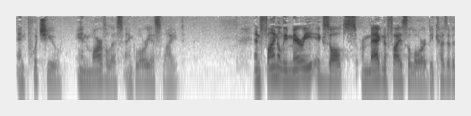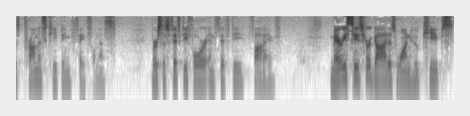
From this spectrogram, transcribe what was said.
and put you in marvelous and glorious light? And finally, Mary exalts or magnifies the Lord because of his promise keeping faithfulness. Verses 54 and 55. Mary sees her God as one who keeps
